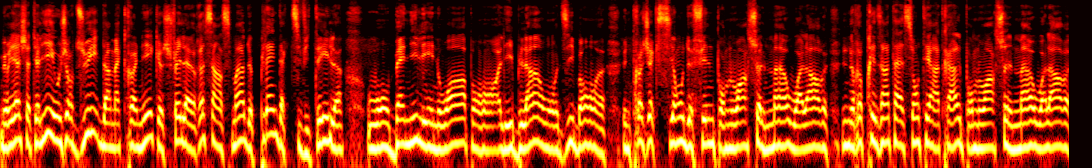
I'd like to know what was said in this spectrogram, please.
Muriel Châtelier. Et aujourd'hui, dans ma chronique, je fais le recensement de plein d'activités là où on bannit les Noirs, on- les Blancs, où on dit, bon, euh, une projection de film pour Noirs seulement, ou alors une représentation théâtrale pour Noirs seulement, ou alors euh,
